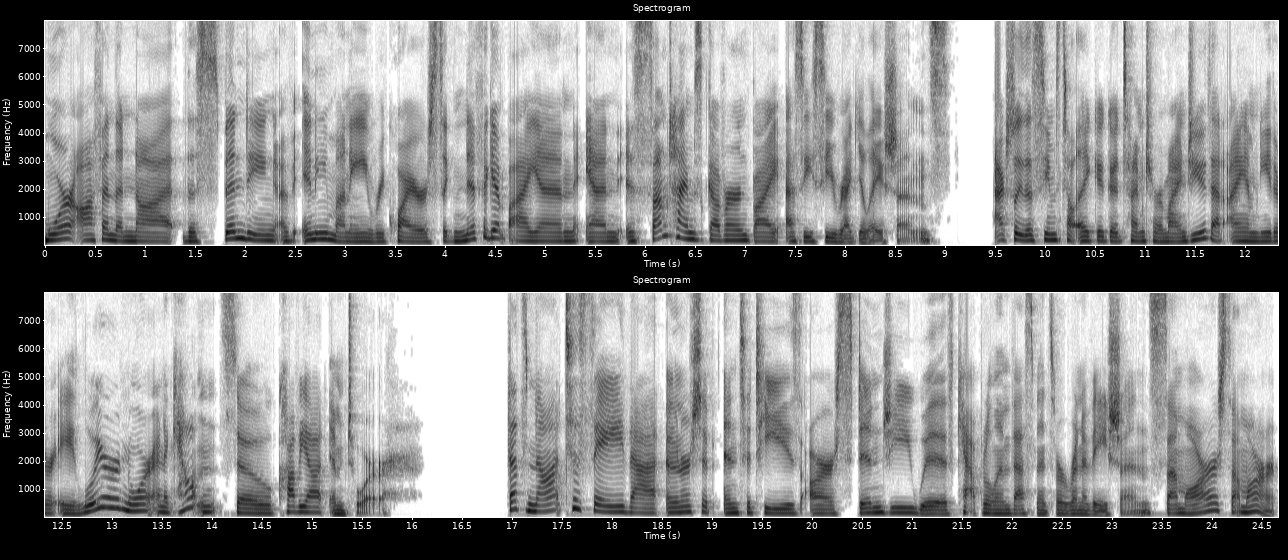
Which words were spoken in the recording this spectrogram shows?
More often than not, the spending of any money requires significant buy in and is sometimes governed by SEC regulations. Actually, this seems to like a good time to remind you that I am neither a lawyer nor an accountant, so caveat emptor. That's not to say that ownership entities are stingy with capital investments or renovations. Some are, some aren't.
